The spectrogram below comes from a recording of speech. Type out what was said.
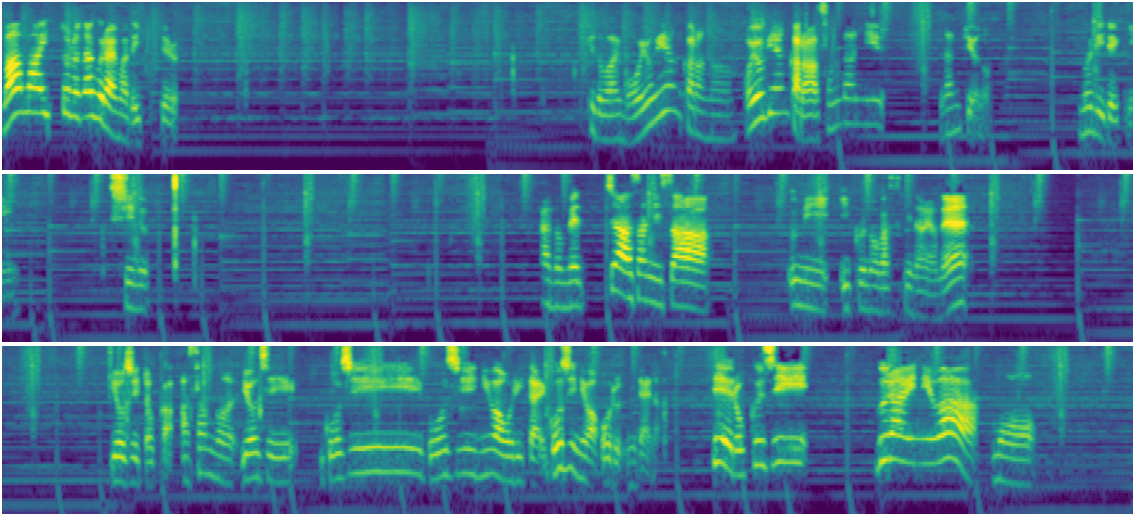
まあまあ行っとるなぐらいまで行ってる。けど、あいも泳げやんからな。泳げやんから、そんなに、なんていうの？無理できん。死ぬ。あの、めっちゃ朝にさ、海行くのが好きなんよね。4時とか、朝の4時、5時、5時には降りたい。5時には降る、みたいな。で、6時ぐらいには、もう、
